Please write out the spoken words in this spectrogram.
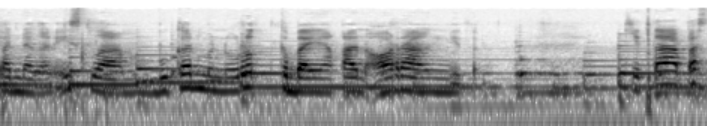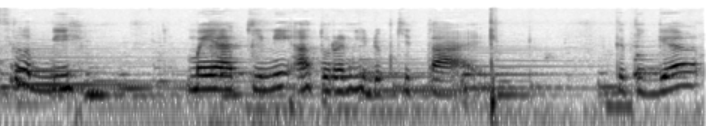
pandangan Islam bukan menurut kebanyakan orang gitu. Kita pasti lebih meyakini aturan hidup kita. Ketiga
